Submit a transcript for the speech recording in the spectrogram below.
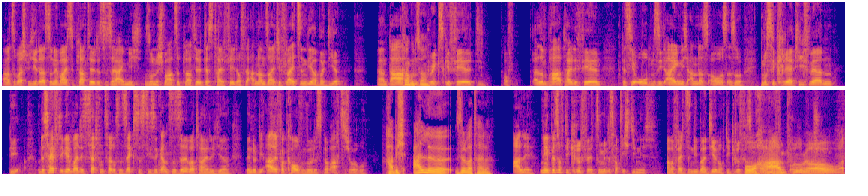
Aber zum Beispiel hier, da ist so eine weiße Platte, das ist ja eigentlich so eine schwarze Platte. Das Teil fehlt auf der anderen Seite. Vielleicht sind die ja bei dir. Ähm, da Kann haben. Bricks gefehlt. Die auf, also ein paar Teile fehlen. Das hier oben sieht eigentlich anders aus. Also ich musste kreativ werden. Die, und das Heftige war das Set von 2006 ist, diese ganzen Silberteile hier. Wenn du die alle verkaufen würdest, glaube 80 Euro. Habe ich alle Silberteile. Alle. Nee, bis auf die Griffe. Zumindest habe ich die nicht. Aber vielleicht sind die bei dir noch. Die Griffe sind auch noch 5 Euro what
